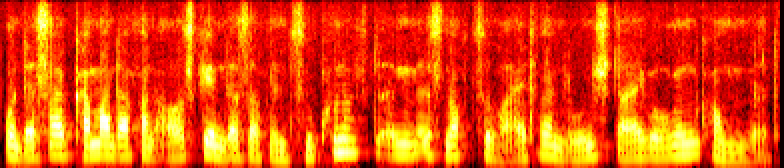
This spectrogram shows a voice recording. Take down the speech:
und deshalb kann man davon ausgehen, dass auch in Zukunft ähm, es noch zu weiteren Lohnsteigerungen kommen wird.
